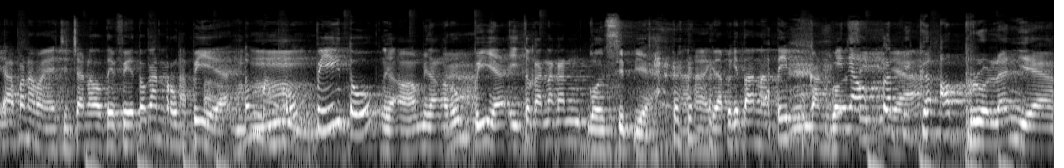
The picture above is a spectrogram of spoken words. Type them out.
apa namanya di channel TV itu kan rumpi Apa? ya, itu Mm. rumpi itu. Ya, oh, bilang rumpi ya itu karena kan gosip ya. Nah, tapi kita nanti bukan Ini gosip lebih ya. ke obrolan yang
